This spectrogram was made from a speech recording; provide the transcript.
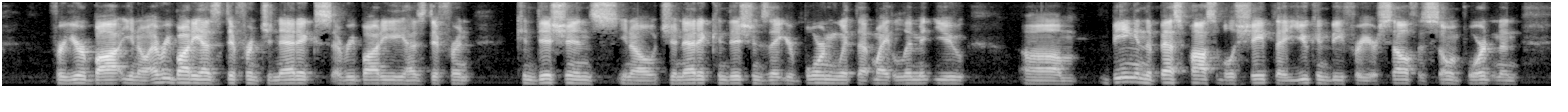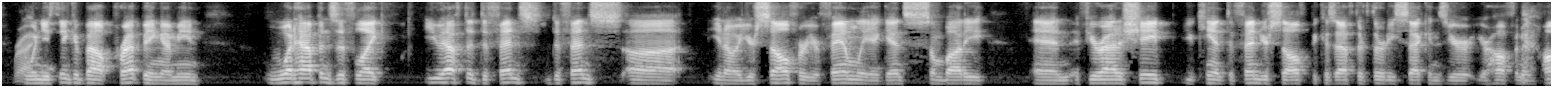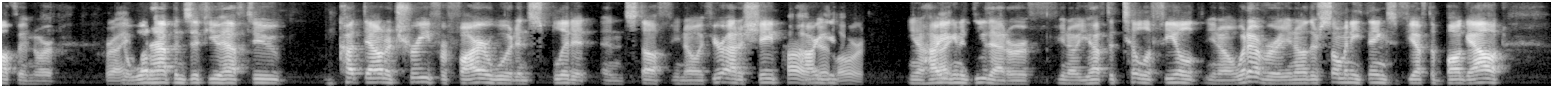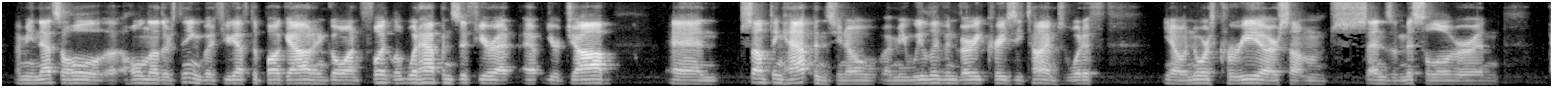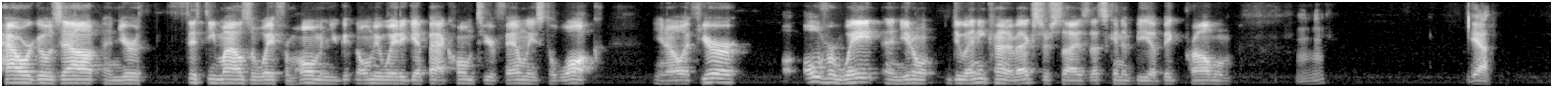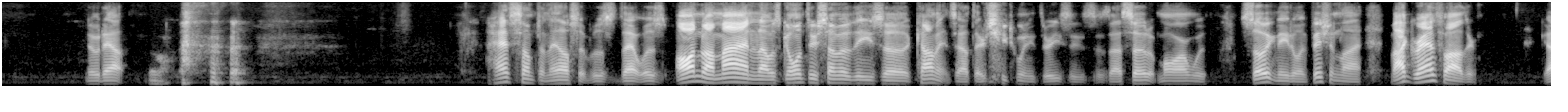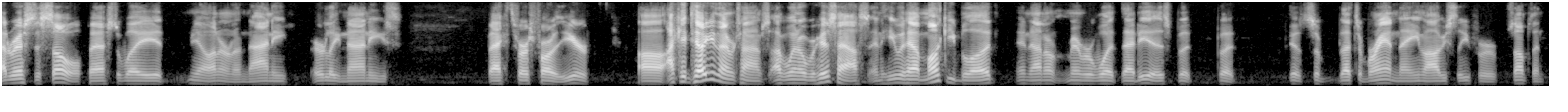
for your body. You know, everybody has different genetics. Everybody has different conditions. You know, genetic conditions that you're born with that might limit you. Um, being in the best possible shape that you can be for yourself is so important and Right. When you think about prepping, I mean, what happens if like you have to defense defense uh, you know yourself or your family against somebody, and if you're out of shape, you can't defend yourself because after 30 seconds you're you're huffing and puffing. Or right. You know, what happens if you have to cut down a tree for firewood and split it and stuff? You know, if you're out of shape, oh, how are you? Lord. You know, how right. are you going to do that? Or if you know you have to till a field you know whatever you know there's so many things. If you have to bug out i mean that's a whole a whole nother thing but if you have to bug out and go on foot what happens if you're at, at your job and something happens you know? I mean we live in very crazy times. What if you know north korea or something sends a missile over and power goes out and you're 50 miles away from home and you get the only way to get back home to your family is to walk you know? If you're overweight and you don't do any kind of exercise, that's going to be a big problem. Mm-hmm. Yeah, no doubt. I had something else that was that was on my mind, and I was going through some of these uh, comments out there. G twenty three says I sewed up my arm with sewing needle and fishing line. My grandfather, God rest his soul, passed away at you know I don't know ninety early nineties, back the first part of the year. Uh, I can tell you the number of times I went over his house and he would have monkey blood, and I don't remember what that is, but but it's a that's a brand name obviously for something.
